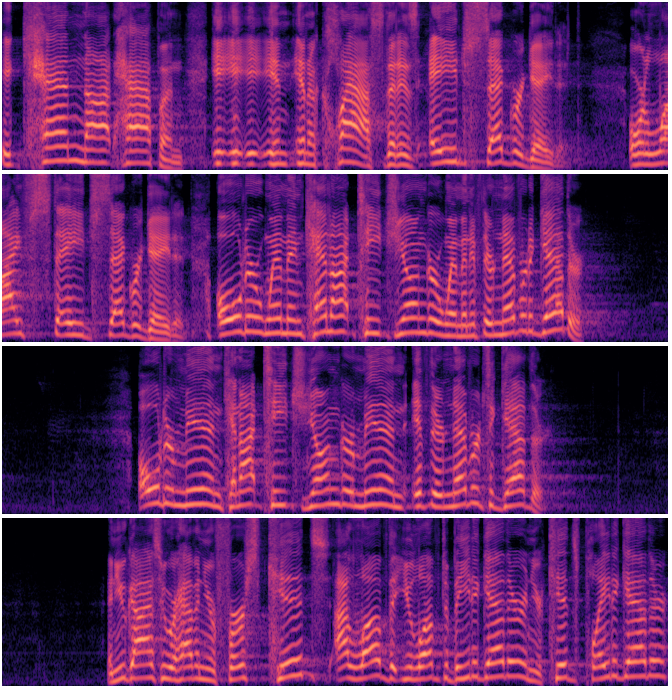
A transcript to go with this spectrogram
It cannot happen in, in, in a class that is age segregated or life stage segregated. Older women cannot teach younger women if they're never together. Older men cannot teach younger men if they're never together. And you guys who are having your first kids, I love that you love to be together and your kids play together.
